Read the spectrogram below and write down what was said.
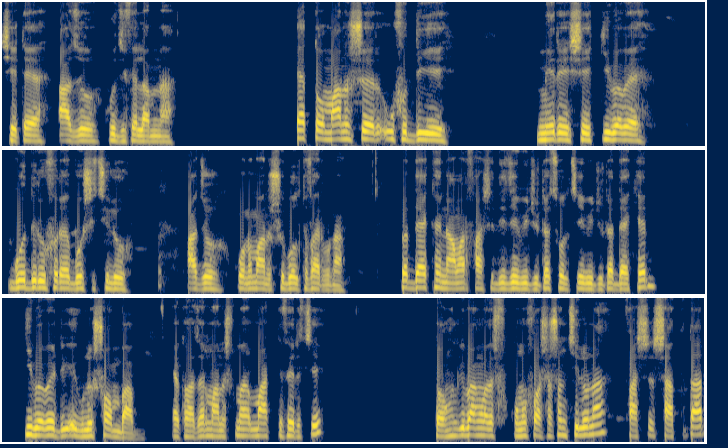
সেটা আজও খুঁজে পেলাম না। এত মানুষের উপর দিয়ে মেরে সে কীভাবে গদির উপরে বসেছিল, আজও কোনো মানুষই বলতে পারব না। আপনারা দেখেন আমার ফাঁসি দিয়ে যে ভিডিওটা চলছে, এই ভিডিওটা দেখেন কীভাবে এগুলো সম্ভব। এত হাজার মানুষ মারতে পেরেছে। তখন কি বাংলাদেশ কোনো প্রশাসন ছিল না? ফাঁসের সাথে তার?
